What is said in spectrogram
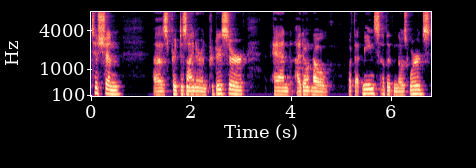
Titian as print designer and producer. And I don't know what that means other than those words.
